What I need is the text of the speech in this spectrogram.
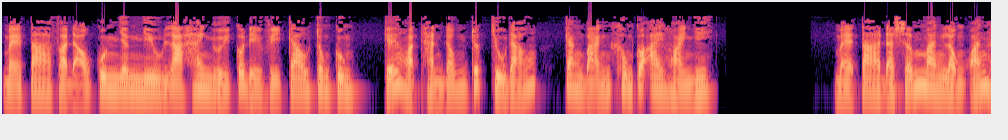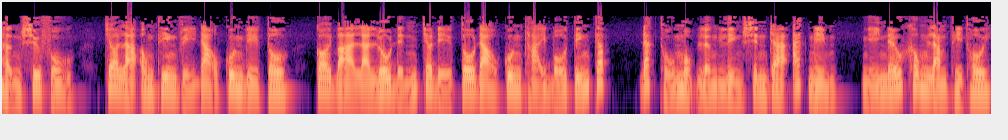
mẹ ta và đạo quân nhân nhiêu là hai người có địa vị cao trong cung, kế hoạch hành động rất chu đáo, căn bản không có ai hoài nghi. Mẹ ta đã sớm mang lòng oán hận sư phụ, cho là ông thiên vị đạo quân địa tô, coi bà là lô đỉnh cho địa tô đạo quân thải bổ tiến cấp, đắc thủ một lần liền sinh ra ác niệm, nghĩ nếu không làm thì thôi,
